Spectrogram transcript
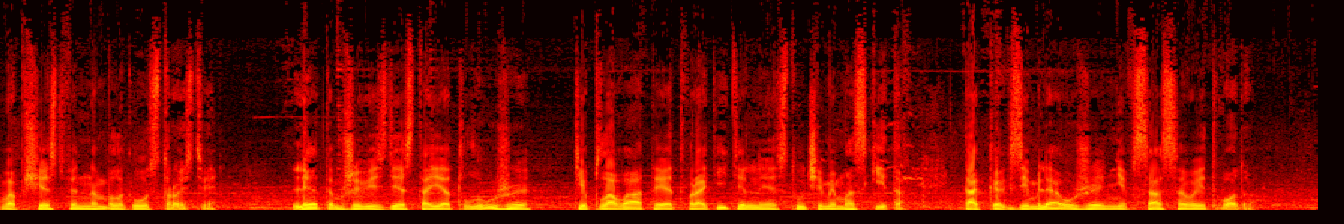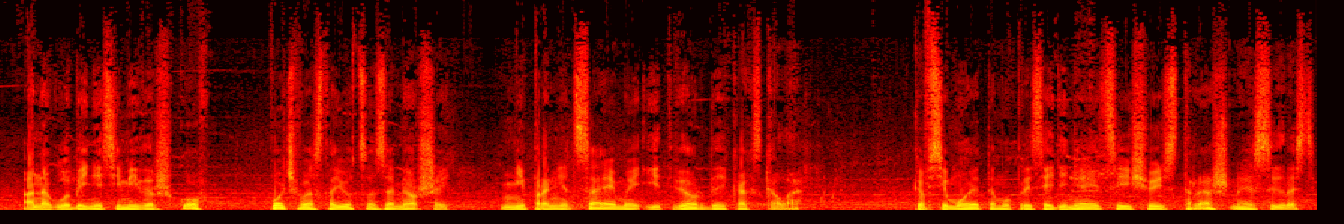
в общественном благоустройстве. Летом же везде стоят лужи, тепловатые, отвратительные, с тучами москитов, так как земля уже не всасывает воду. А на глубине семи вершков почва остается замерзшей, непроницаемой и твердой, как скала. Ко всему этому присоединяется еще и страшная сырость,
